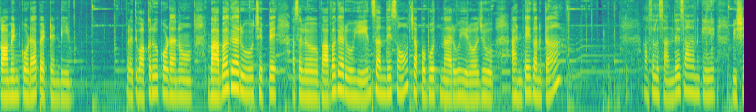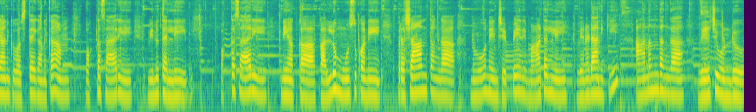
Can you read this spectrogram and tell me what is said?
కామెంట్ కూడా పెట్టండి. ప్రతి ఒక్కరూ కూడాను బాబాగారు చెప్పే అసలు బాబాగారు ఏం సందేశం చెప్పబోతున్నారు ఈరోజు? అంటే కనుక అసలు సందేశానికి విషయానికి వస్తే గనక ఒక్కసారి విను తల్లి. ఒక్కసారి నీ యొక్క కళ్ళు మూసుకొని ప్రశాంతంగా నువ్వు నేను చెప్పేది మాటల్ని వినడానికి ఆనందంగా వేచి ఉండు.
